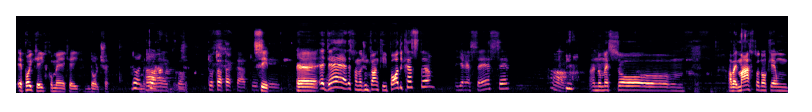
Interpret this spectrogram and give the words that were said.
e poi cake come cake, dolce. Dolce. Come Ah, dolce, ecco. dolce. Tutto attaccato. Twist Sì. Cake. Eh, ed è, adesso hanno aggiunto anche i podcast, gli RSS, Ah, hanno messo, mm, vabbè, Mastodon che è un,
